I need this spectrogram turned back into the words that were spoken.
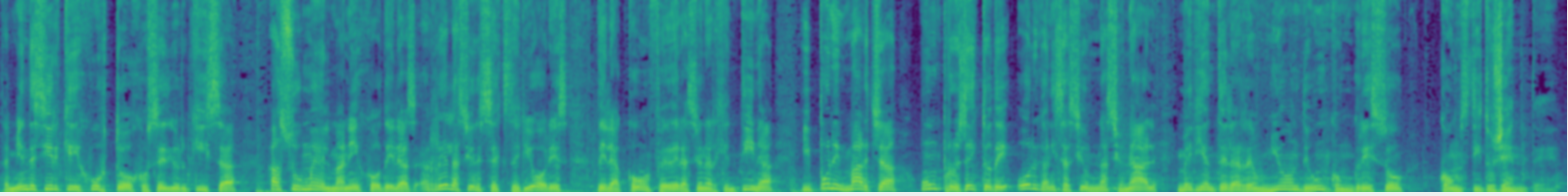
También decir que justo José de Urquiza asume el manejo de las relaciones exteriores de la Confederación Argentina y pone en marcha un proyecto de organización nacional mediante la reunión de un Congreso Constituyente.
